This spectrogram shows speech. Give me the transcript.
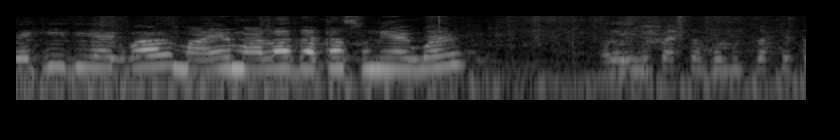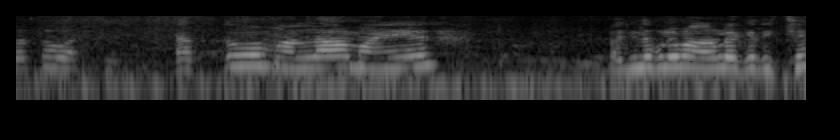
দেখিয়ে দিই একবার মায়ের মালা দেখা শুনি একবার। হলুদ আছে। এত মালা মায়ের। ওই জন্য বলে মালা রেখে দিচ্ছে।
